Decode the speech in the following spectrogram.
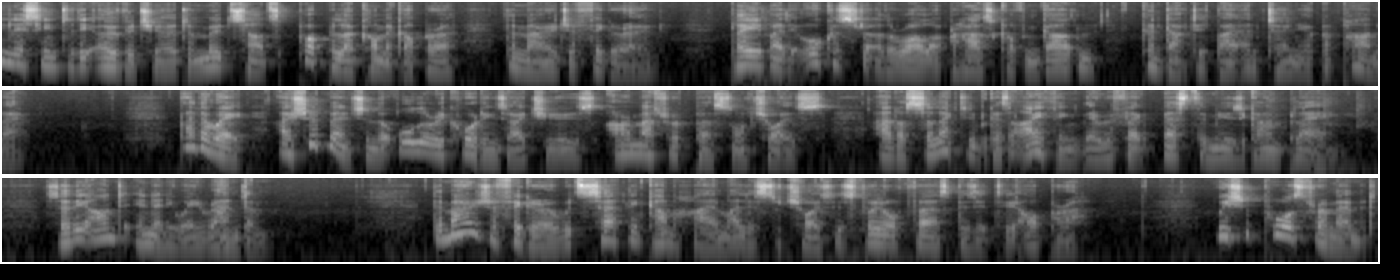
Been listening to the overture to Mozart's popular comic opera, The Marriage of Figaro, played by the orchestra of the Royal Opera House Covent Garden, conducted by Antonio Pappano. By the way, I should mention that all the recordings I choose are a matter of personal choice and are selected because I think they reflect best the music I'm playing, so they aren't in any way random. The Marriage of Figaro would certainly come high on my list of choices for your first visit to the opera. We should pause for a moment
